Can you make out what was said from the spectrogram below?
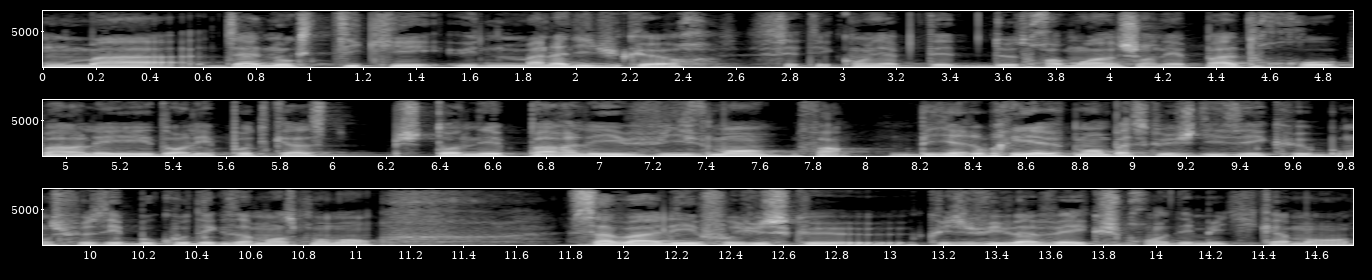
on m'a diagnostiqué une maladie du cœur. C'était quand il y a peut-être deux, trois mois. J'en ai pas trop parlé dans les podcasts. Je t'en ai parlé vivement, enfin, brièvement parce que je disais que bon, je faisais beaucoup d'examens en ce moment. Ça va aller, il faut juste que, que je vive avec, je prends des médicaments.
